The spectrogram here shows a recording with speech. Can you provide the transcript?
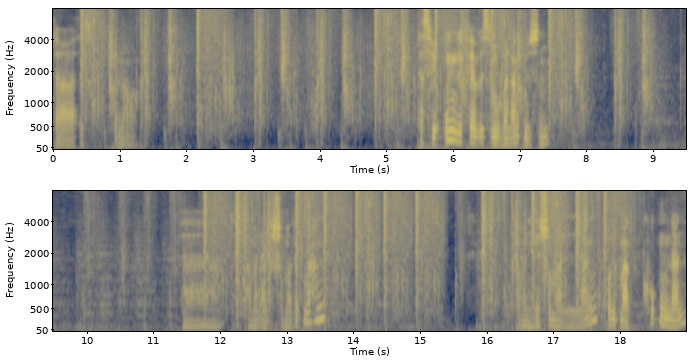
Da ist, genau. Dass wir ungefähr wissen, wo wir lang müssen. Mal wegmachen. Kann man hier schon mal lang und mal gucken dann,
